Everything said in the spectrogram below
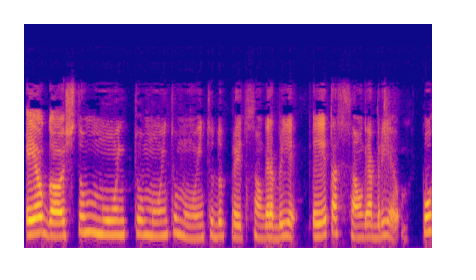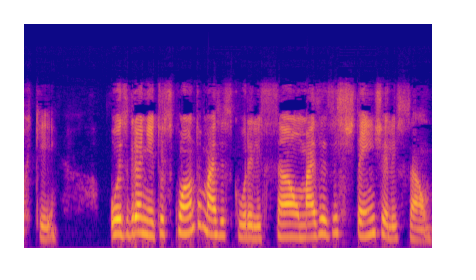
Eu gosto muito, muito, muito do Preto São Gabriel. Eita, São Gabriel. Por quê? Os granitos, quanto mais escuros eles são, mais resistentes eles são.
